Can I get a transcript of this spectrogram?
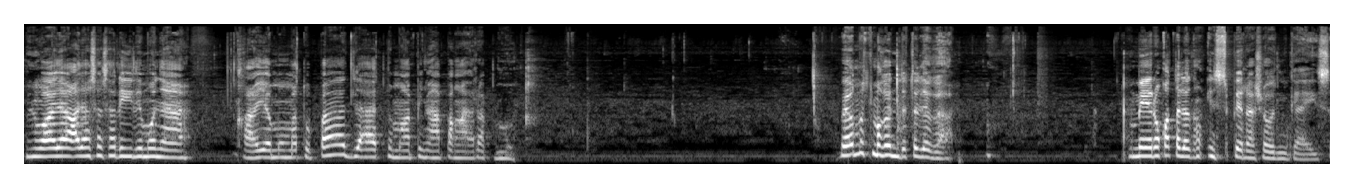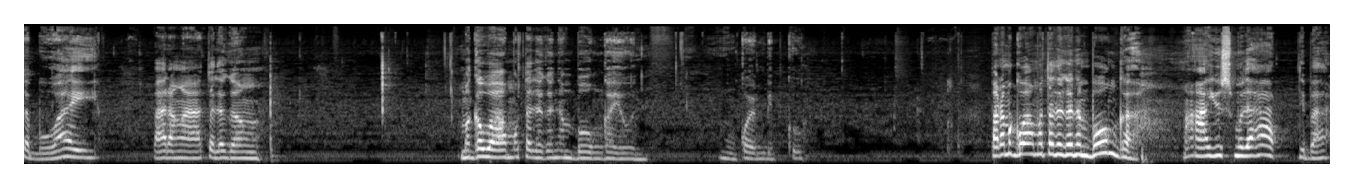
Maniwala ka lang sa sarili mo na kaya mong matupad lahat ng mga pinapangarap mo. Pero mas maganda talaga. Meron ka talagang inspirasyon, guys, sa buhay. Para nga talagang magawa mo talaga ng bongga yun. Yung corn beef ko. Para magawa mo talaga ng bongga. Maayos mo lahat, di ba?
